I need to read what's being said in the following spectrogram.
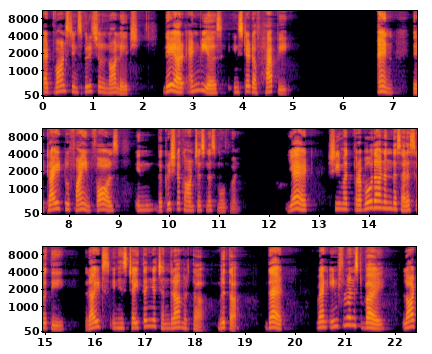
advanced in spiritual knowledge, they are envious instead of happy. And they try to find faults in the Krishna consciousness movement. Yet, Srimad Prabodhananda Saraswati writes in his Chaitanya Chandramrita Mrita that when influenced by Lord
